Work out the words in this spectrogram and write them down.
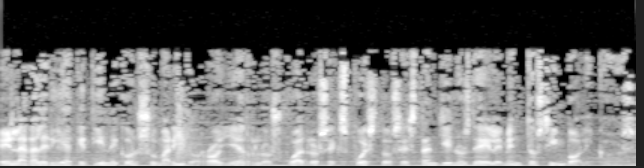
En la galería que tiene con su marido Roger, los cuadros expuestos están llenos de elementos simbólicos.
